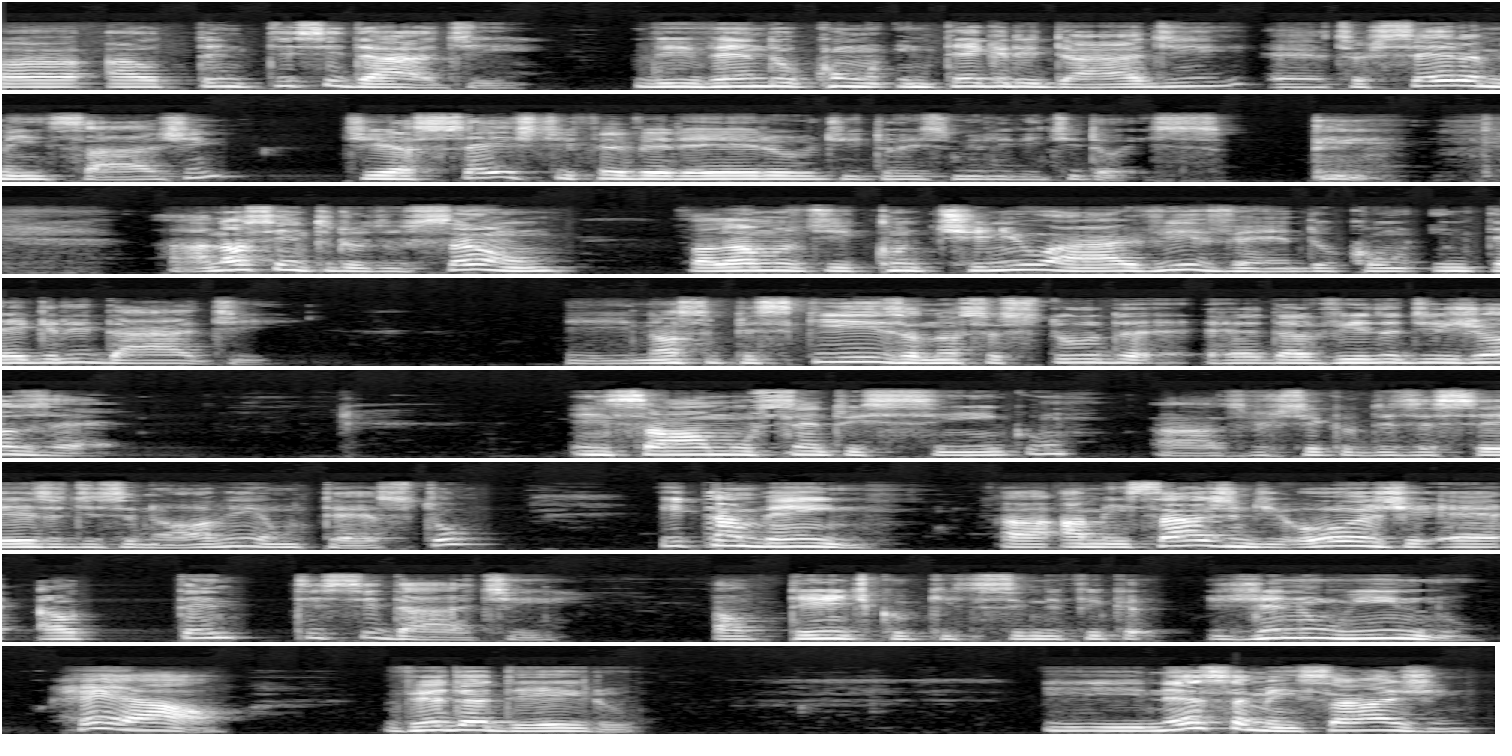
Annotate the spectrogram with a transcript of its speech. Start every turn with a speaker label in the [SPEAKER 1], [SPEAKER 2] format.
[SPEAKER 1] a autenticidade. Vivendo com integridade é a terceira mensagem, dia 6 de fevereiro de 2022. A nossa introdução, falamos de continuar vivendo com integridade. E nossa pesquisa, nosso estudo é da vida de José. Em Salmo 105, os versículos 16 a 19, é um texto. E também a, mensagem de hoje é autenticidade. Autêntico, que significa genuíno, real, verdadeiro. E nessa mensagem,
